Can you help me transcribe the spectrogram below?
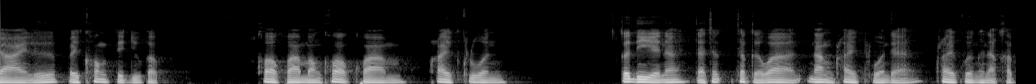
ยายหรือไปคล้องติดอยู่กับข้อความบางข้อความ ใคร่ครวญก็ดีนะ แต่ถ้าถ้าเกิดว่านั่งใคร่ครวญแต่ใคร่ครวญขณะขับ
